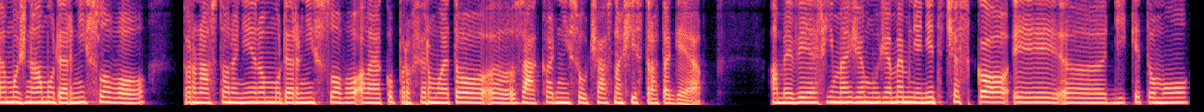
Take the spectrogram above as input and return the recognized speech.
je možná moderní slovo. Pro nás to není jenom moderní slovo, ale jako pro firmu je to eh, základní součást naší strategie. A my věříme, že můžeme měnit Česko i eh, díky tomu,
